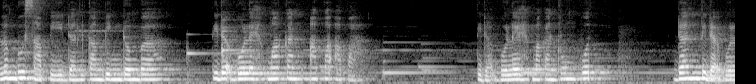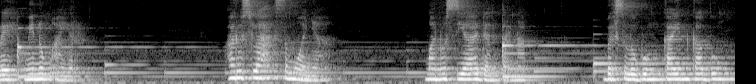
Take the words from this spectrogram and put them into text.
lembu sapi dan kambing domba tidak boleh makan apa-apa. Tidak boleh makan rumput dan tidak boleh minum air. Haruslah semuanya, manusia dan ternak, berselubung kain kabung,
